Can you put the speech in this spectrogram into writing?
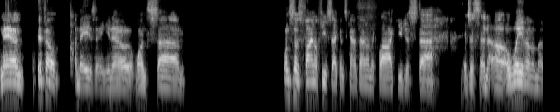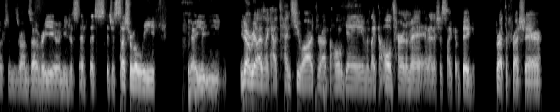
Man, it felt amazing. You know, once um, once those final few seconds count down on the clock, you just uh, it's just an, a wave of emotions runs over you, and you just it's it's just such a relief. You know, you, you you don't realize like how tense you are throughout the whole game and like the whole tournament and then it's just like a big breath of fresh air.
